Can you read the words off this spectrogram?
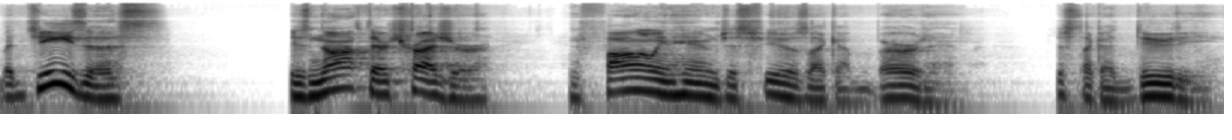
But Jesus is not their treasure, and following him just feels like a burden, just like a duty.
